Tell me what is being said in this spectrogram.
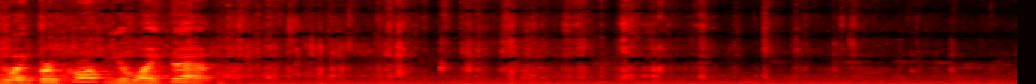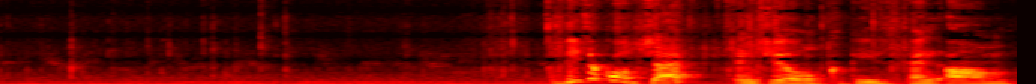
You like burnt coffee, you'll like that. These are called Jack and Jill cookies. And um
